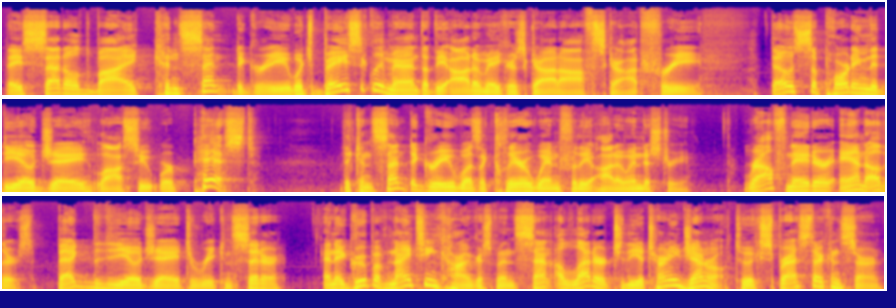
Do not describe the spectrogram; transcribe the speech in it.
They settled by consent decree, which basically meant that the automakers got off scot free. Those supporting the DOJ lawsuit were pissed. The consent decree was a clear win for the auto industry. Ralph Nader and others begged the DOJ to reconsider, and a group of 19 congressmen sent a letter to the Attorney General to express their concern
